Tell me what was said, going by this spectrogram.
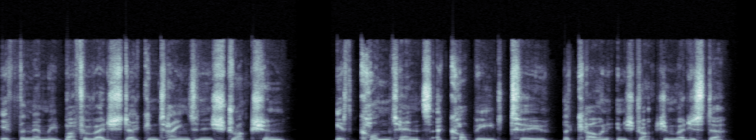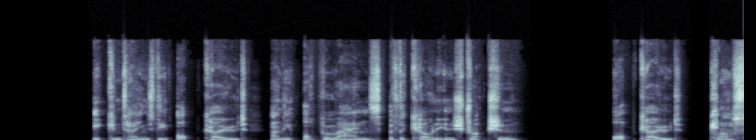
If the memory buffer register contains an instruction, its contents are copied to the current instruction register. It contains the opcode and the operands of the current instruction. Opcode plus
